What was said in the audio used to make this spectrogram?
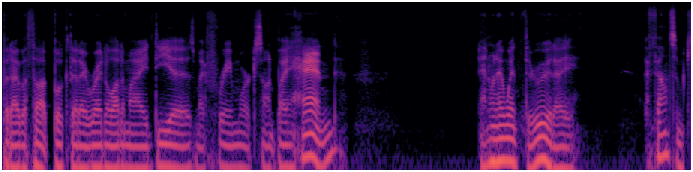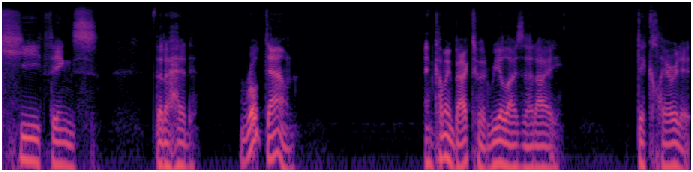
but I have a thought book that I write a lot of my ideas, my frameworks on by hand. And when I went through it, I I found some key things that I had wrote down. And coming back to it, realized that I declared it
